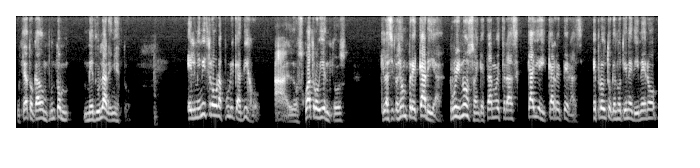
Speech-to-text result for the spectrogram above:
Usted ha tocado un punto medular en esto. El ministro de Obras Públicas dijo a los cuatro vientos que la situación precaria, ruinosa en que están nuestras calles y carreteras es producto que no tiene dinero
